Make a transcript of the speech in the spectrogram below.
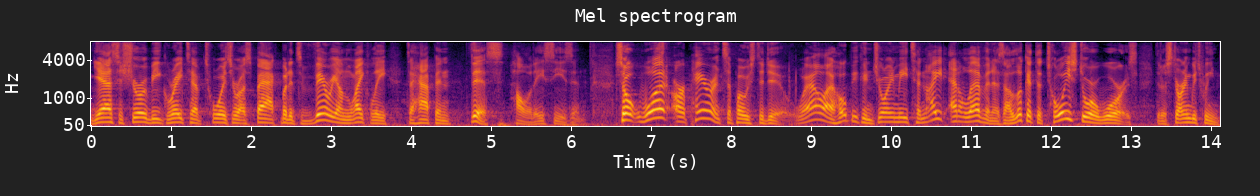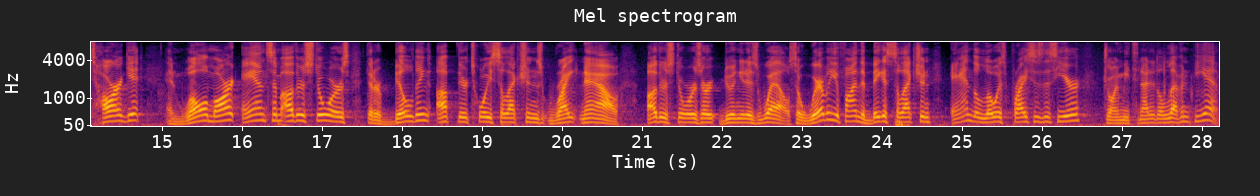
Yes, it sure would be great to have Toys R Us back, but it's very unlikely to happen this holiday season. So what are parents supposed to do? Well, I hope you can join me tonight at 11 as I look at the toy store wars that are starting between Target and Walmart and some other stores that are building up their toy selections right now. Other stores are doing it as well. So where will you find the biggest selection and the lowest prices this year? Join me tonight at 11 p.m.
